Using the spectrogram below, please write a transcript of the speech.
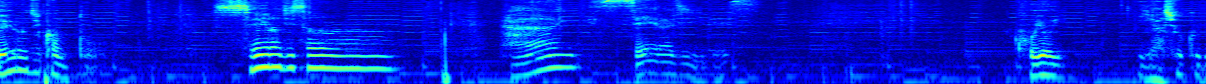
セーラジ関東セーラジさんはいセーラジーです。今宵夜食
